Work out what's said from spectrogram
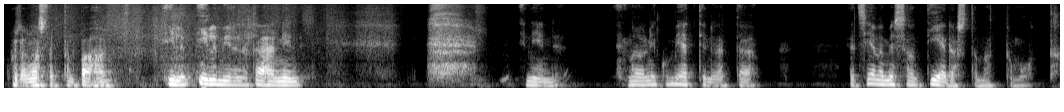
Kun sä nostat tämän pahan il- ilmiön tähän, niin, niin mä oon niin kuin miettinyt, että, että siellä missä on tiedostamattomuutta,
